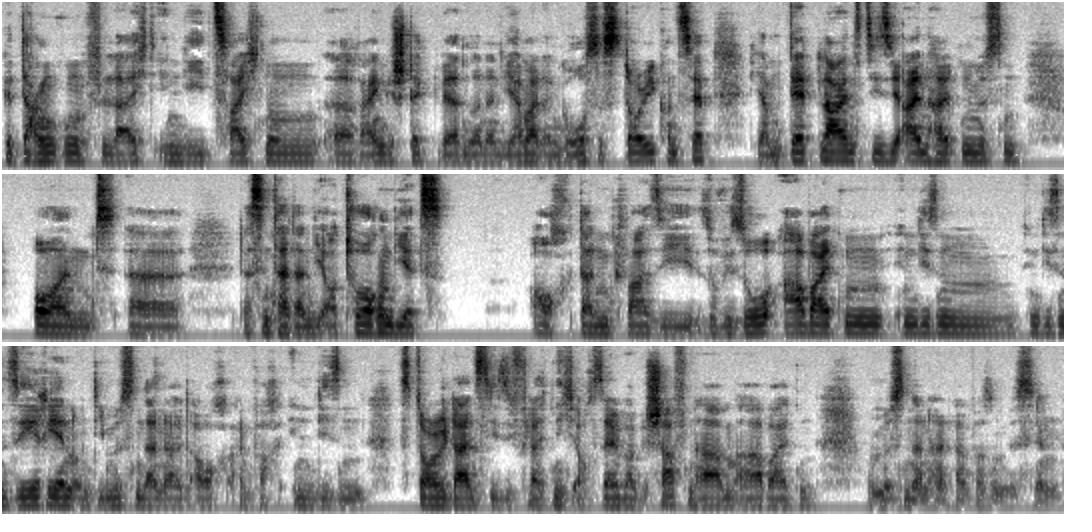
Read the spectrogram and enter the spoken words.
Gedanken vielleicht in die Zeichnungen äh, reingesteckt werden, sondern die haben halt ein großes Story-Konzept, die haben Deadlines, die sie einhalten müssen. Und äh, das sind halt dann die Autoren, die jetzt auch dann quasi sowieso arbeiten in diesem in diesen Serien und die müssen dann halt auch einfach in diesen Storylines, die sie vielleicht nicht auch selber geschaffen haben, arbeiten und müssen dann halt einfach so ein bisschen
